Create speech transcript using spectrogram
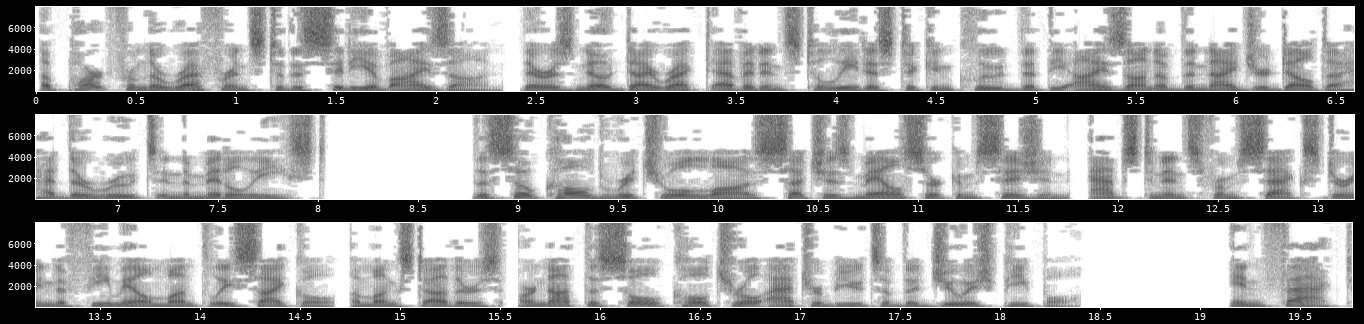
Apart from the reference to the city of Izon, there is no direct evidence to lead us to conclude that the Izon of the Niger Delta had their roots in the Middle East. The so-called ritual laws such as male circumcision, abstinence from sex during the female monthly cycle, amongst others, are not the sole cultural attributes of the Jewish people. In fact,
